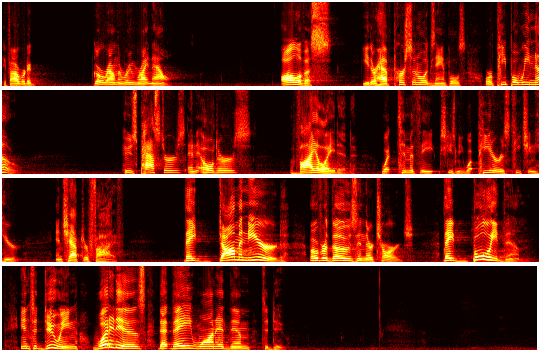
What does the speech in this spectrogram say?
If I were to go around the room right now, all of us either have personal examples or people we know whose pastors and elders violated what Timothy, excuse me, what Peter is teaching here in chapter 5. They domineered over those in their charge. They bullied them into doing what it is that they wanted them to do.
